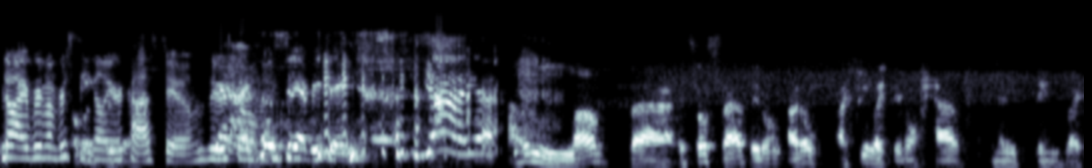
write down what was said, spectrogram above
No, I remember oh seeing all your costumes. They were yeah i so amazing. posted everything yeah, yeah. I love that. It's so sad they don't. I don't. I feel like they don't have many things like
